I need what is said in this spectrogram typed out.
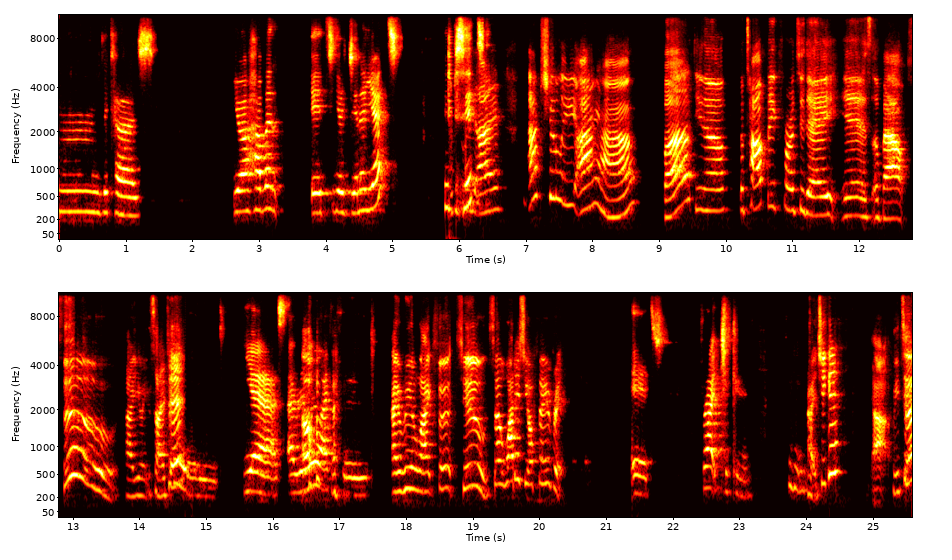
Mm, because you haven't ate your dinner yet. Is it? I actually I have, but you know, the topic for today is about food. Are you excited? Food. Yes, I really Oh. like food. I really like food too. So what is your favorite? It's fried chicken. Fried chicken? Yeah, me too.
